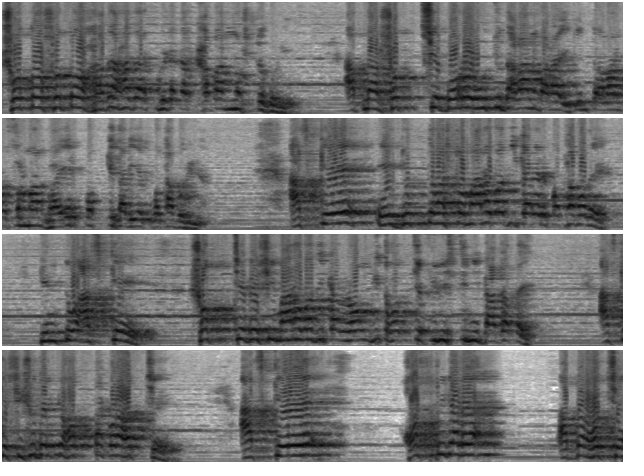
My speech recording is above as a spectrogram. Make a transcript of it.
শত শত হাজার হাজার কোটি টাকার খাবার নষ্ট করি। আপনার সবচেয়ে বড় উঁচু দালান বাড়াই, কিন্তু আমার মুসলমান ভাইয়ের পক্ষে দাঁড়িয়ে কথা বলি না। আজকে এই যুক্তরাষ্ট্র মানবাধিকারের কথা বলে, কিন্তু আজকে সবচেয়ে বেশি মানবাধিকার লঙ্ঘিত হচ্ছে ফিলিস্তিনি গাজাতে। আজকে শিশুদেরকে হত্যা করা হচ্ছে। আজকে হসপিটালে আপনার হচ্ছে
